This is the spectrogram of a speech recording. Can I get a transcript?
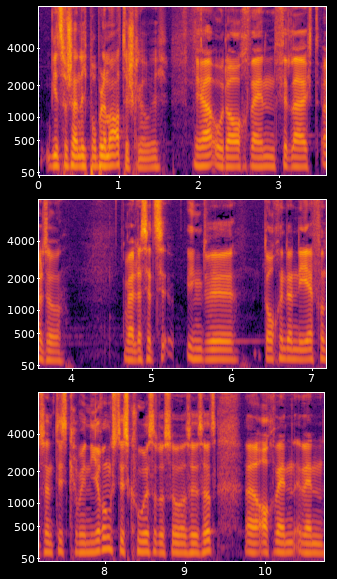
wird es wahrscheinlich problematisch, glaube ich. Ja, oder auch wenn vielleicht, also weil das jetzt irgendwie doch in der Nähe von so einem Diskriminierungsdiskurs oder sowas ist jetzt, äh, auch wenn, wenn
